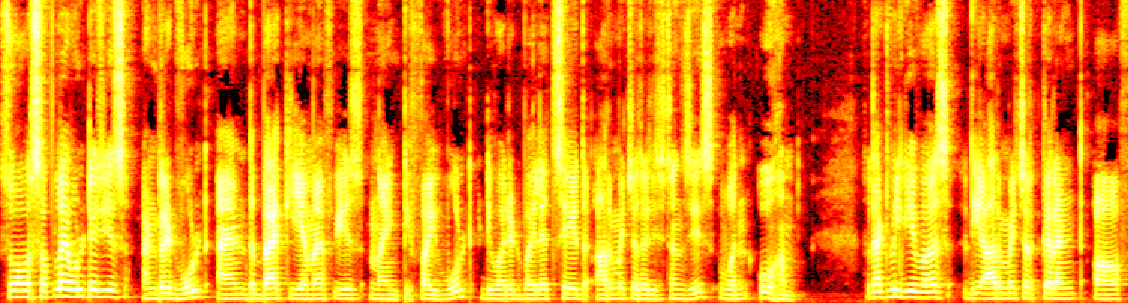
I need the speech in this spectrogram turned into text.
so our supply voltage is 100 volt and the back EMF is 95 volt divided by let's say the armature resistance is 1 ohm. So that will give us the armature current of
